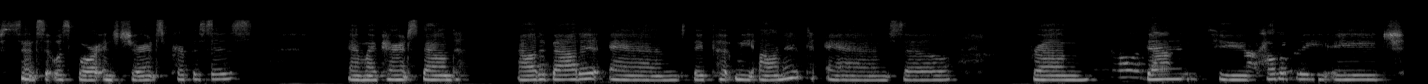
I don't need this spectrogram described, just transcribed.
since it was for insurance purposes and my parents found out about it and they put me on it. And so from then to probably age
